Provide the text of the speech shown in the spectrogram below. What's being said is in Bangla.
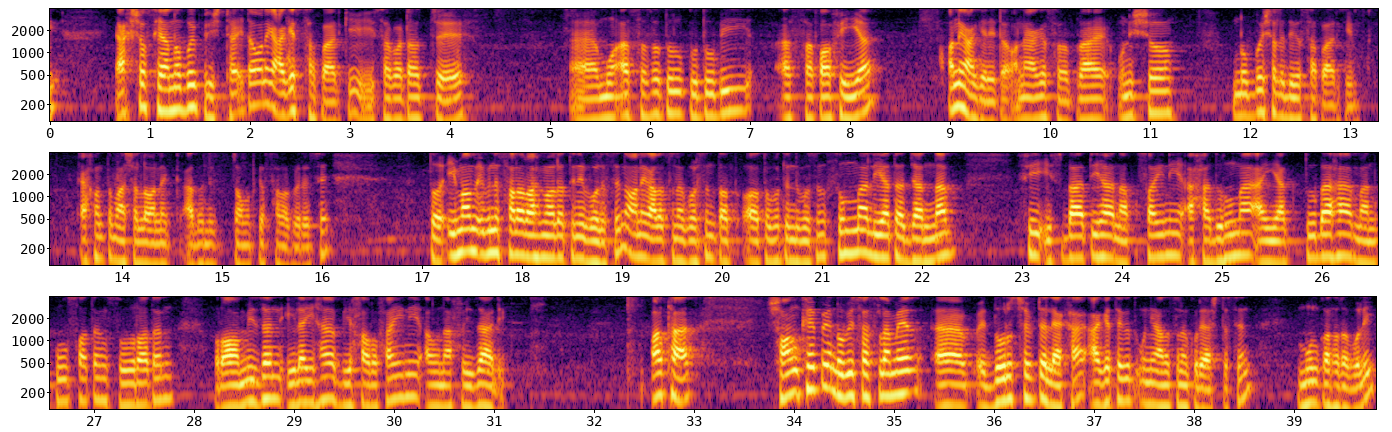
একশো ছিয়ানব্বই পৃষ্ঠা। এটা অনেক আগের ছাপা আর কি। এই ছাপাটা হচ্ছে মুআসাসাতুল কুতুবি সাকাফিয়া অনেক আগের এটা, অনেক আগের ছাপা, প্রায় উনিশশো নব্বই সালের দিকে ছাপা আর কি। এখন তো মাসাল্লাহ অনেক আধুনিক, চমৎকার ছাপা পেরেছে তো ইমাম ইবনে সাল্লাহ রহমাল্লাহ তিনি বলেছেন, অনেক আলোচনা করেছেন অতপর তিনি বলছেন, সুম্মা লিয়াতা জান্নাব ফি ইসবাতিহা নাকসাইনি আহাদুহুমা আই ইয়াকতুবাহা মানকুসাতান সুরাতান রমিজান ইলাইহা বিহরফাইনি আউ নাফিজালিক অর্থাৎ সংক্ষেপে নবী সাসলামের দরুদ শরীফটা লেখা, আগে থেকে উনি আলোচনা করে আসতেছেন। মূল কথাটা বলি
